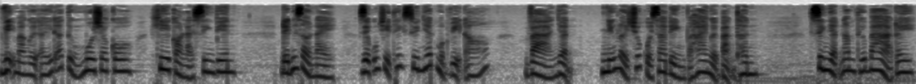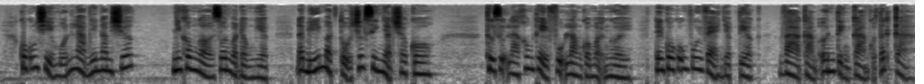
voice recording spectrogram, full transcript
Vị mà người ấy đã từng mua cho cô Khi còn là sinh viên. Đến giờ này, Diệp cũng chỉ thích duy nhất một vị đó Và nhận những lời chúc của gia đình và hai người bạn thân. Sinh nhật năm thứ ba ở đây, Cô cũng chỉ muốn làm như năm trước, Nhưng không ngờ Xuân và đồng nghiệp Đã bí mật tổ chức sinh nhật cho cô. Thực sự là không thể phụ lòng của mọi người, Nên cô cũng vui vẻ nhập tiệc Và cảm ơn tình cảm của tất cả.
